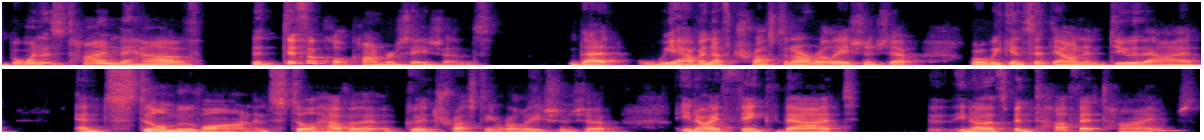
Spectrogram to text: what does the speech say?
but when it's time to have the difficult conversations, that we have enough trust in our relationship where we can sit down and do that and still move on and still have a, a good trusting relationship. You know, I think that, you know, that's been tough at times,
